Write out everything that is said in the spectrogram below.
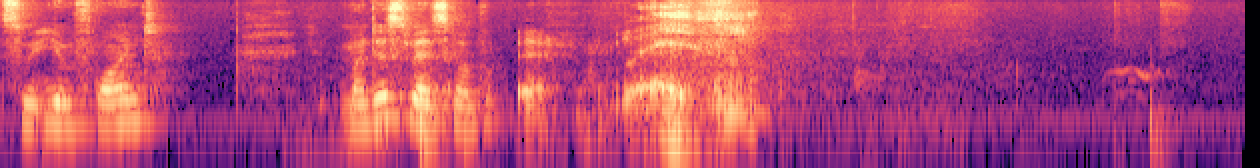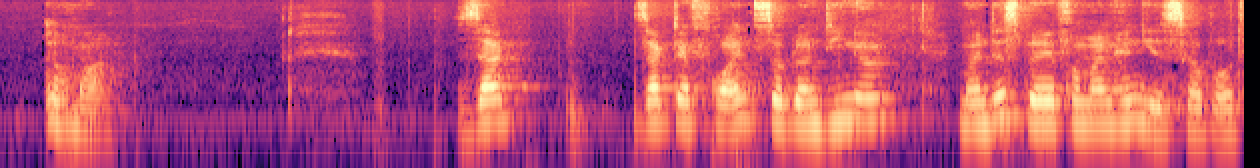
zu ihrem Freund, mein Display ist kaputt. Äh. Nochmal. Sagt, sagt der Freund zur Blondine, mein Display von meinem Handy ist kaputt.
